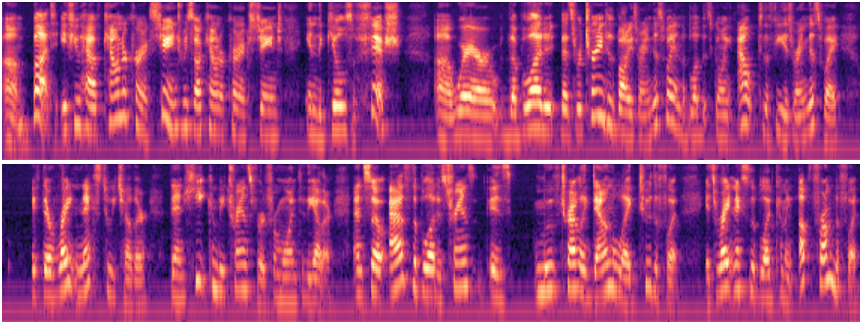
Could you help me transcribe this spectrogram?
Um, but if you have countercurrent exchange, we saw countercurrent exchange in the gills of fish uh, where the blood that's returning to the body is running this way and the blood that's going out to the feet is running this way, if they're right next to each other, then heat can be transferred from one to the other. And so as the blood is trans is moved traveling down the leg to the foot, it's right next to the blood coming up from the foot.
